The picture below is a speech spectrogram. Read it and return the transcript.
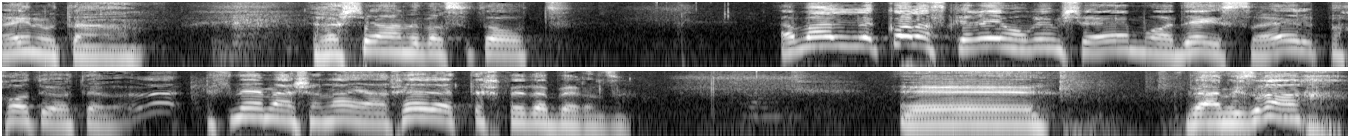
ראינו את ראשי האוניברסיטאות. אבל כל הסקרים אומרים שהם אוהדי ישראל, פחות או יותר. לפני מאה שנה היה אחרת, תכף נדבר על זה. והמזרח,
